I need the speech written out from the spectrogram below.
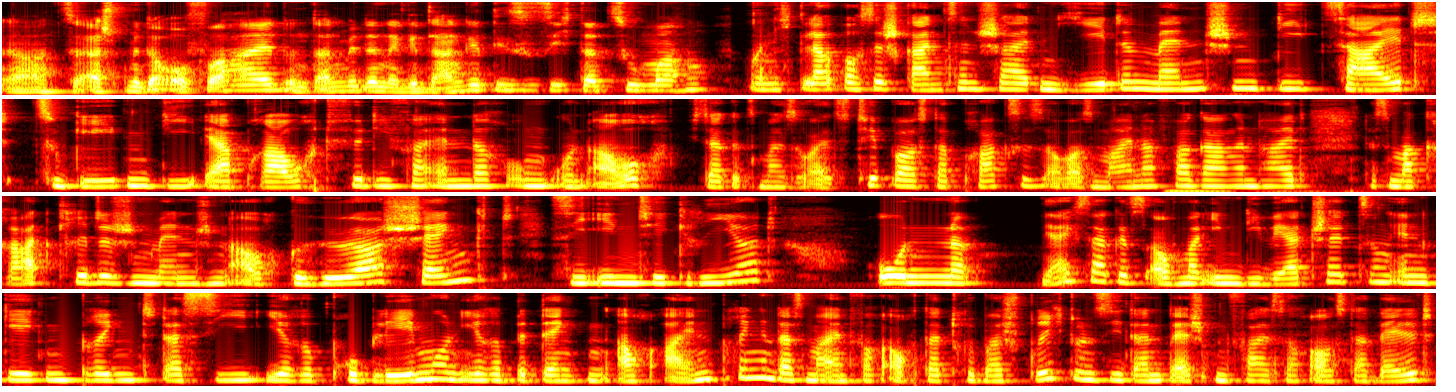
ja, zuerst mit der Offenheit und dann mit einer Gedanke, die sie sich dazu machen. Und ich glaube auch, es ist ganz entscheidend, jedem Menschen die Zeit zu geben, die er braucht für die Veränderung und auch, ich sage jetzt mal so als Tipp aus der Praxis, auch aus meiner Vergangenheit, dass man gerade kritischen Menschen auch Gehör schenkt, sie integriert und ja, ich sage jetzt auch mal, ihnen die Wertschätzung entgegenbringt, dass sie ihre Probleme und ihre Bedenken auch einbringen, dass man einfach auch darüber spricht und sie dann bestenfalls auch aus der Welt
